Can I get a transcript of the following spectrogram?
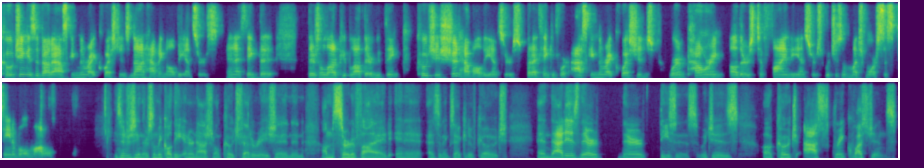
coaching is about asking the right questions, not having all the answers. And I think that there's a lot of people out there who think coaches should have all the answers. But I think if we're asking the right questions, we're empowering others to find the answers, which is a much more sustainable model. It's interesting. There's something called the International Coach Federation, and I'm certified in it as an executive coach. And that is their their thesis, which is a coach asks great questions.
